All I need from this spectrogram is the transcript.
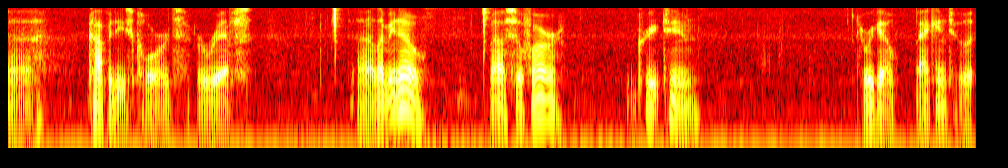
uh, copy these chords or riffs. Uh, let me know. Uh, so far, great tune. Here we go, back into it.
